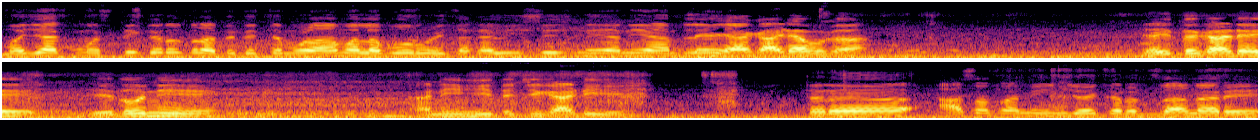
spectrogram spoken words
मजाक मस्ती करत राहते त्याच्यामुळं आम्हाला बोर व्हायचा काही विशेष नाही. आणि आपल्या ह्या गाड्या बघा. या इथं गाड्या आहे. हे दोन्ही आहे. आणि ही त्याची गाडी आहे. तर असाच आम्ही एन्जॉय करत जाणार आहे.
